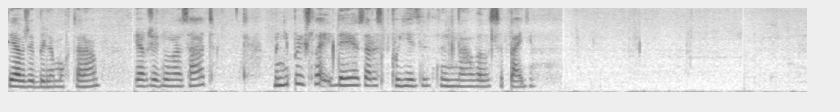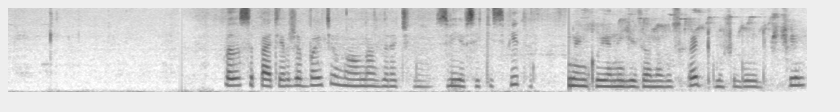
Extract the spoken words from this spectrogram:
Я вже біля Мухтара. Я вже йду назад. Мені прийшла ідея зараз поїздити на велосипеді. Велосипед я вже витягнула, у нас, до речі, звіявся якийсь вітер. Ненько я не їздила на велосипед, тому що були дощі.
